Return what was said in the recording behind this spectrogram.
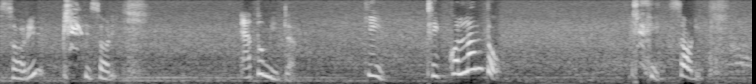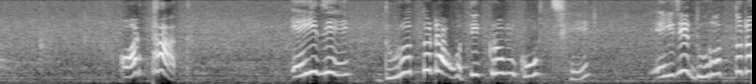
সরি সরি এত মিটার কি, ঠিক করলাম তো? সরি অর্থাৎ এই যে দূরত্বটা অতিক্রম করছে, এই যে দূরত্বটা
